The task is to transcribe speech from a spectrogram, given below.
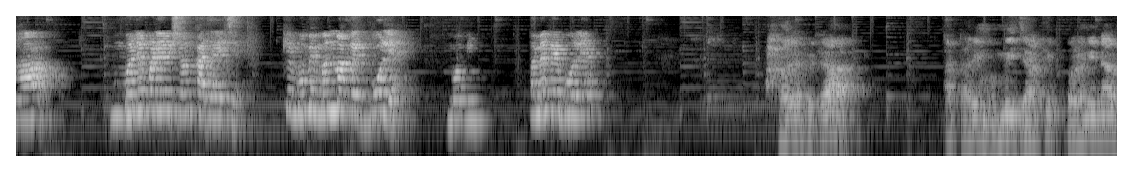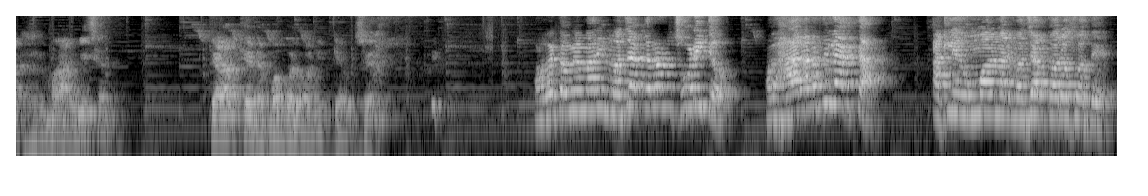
હા મને પણ એવી શંકા જાય છે કે મમ્મી મનમાં કંઈક બોલ્યા મમ્મી તમે કંઈ બોલ્યા? અરે બેટા આ તારી મમ્મી જ્યારથી પરણીના ઘરમાં આવી છે ને ત્યારથી એને બબડવાની ટેવ છે. હવે તમે મારી મજાક કરવાનું છોડી દો. હવે હારા નથી લાગતા. આટલી ઉંમર મારી મજાક કરો છો તે.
